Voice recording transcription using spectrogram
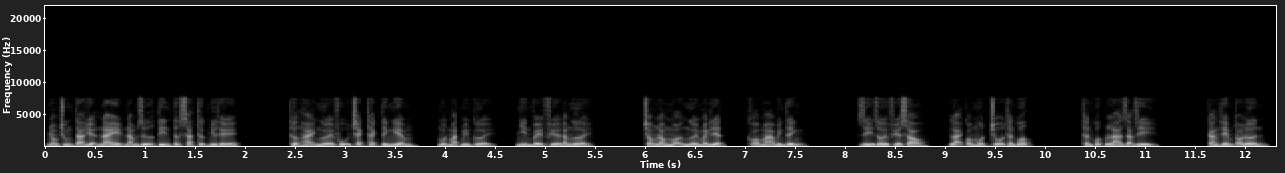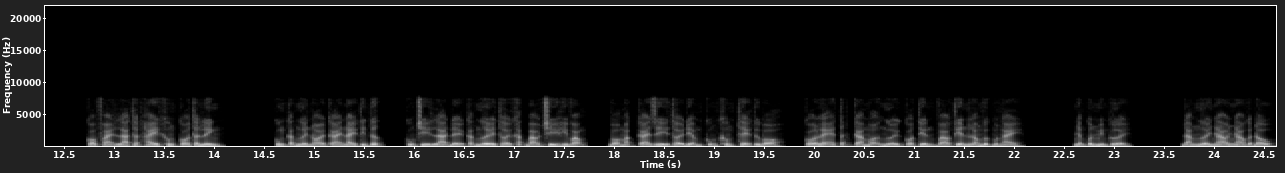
nhóm chúng ta hiện nay nắm giữ tin tức xác thực như thế. Thượng hải người phụ trách thạch tình nghiêm, một mặt mỉm cười, nhìn về phía đám người. Trong lòng mọi người mãnh liệt, khó mà bình tĩnh. Dị giới phía sau, lại có một chỗ thần quốc. Thần quốc là dạng gì? Càng thêm to lớn. Có phải là thật hay không có thần linh? Cùng các ngươi nói cái này tin tức, cũng chỉ là để các ngươi thời khắc bảo trì hy vọng, bỏ mặc cái gì thời điểm cũng không thể từ bỏ, có lẽ tất cả mọi người có tiến vào thiên long được một ngày. Nhậm quân mỉm cười. Đám người nhao nhao gật đầu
